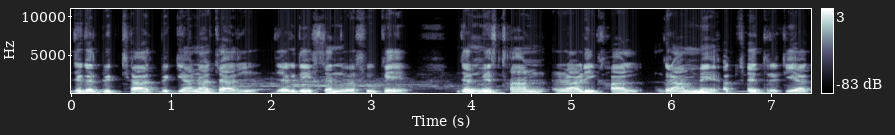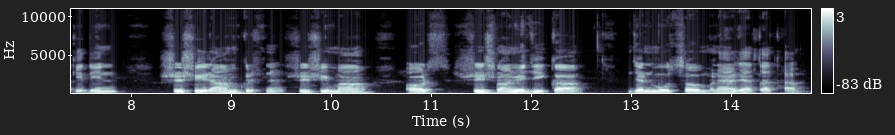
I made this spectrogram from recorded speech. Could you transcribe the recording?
जगत विख्यात विज्ञानाचार्य जगदीश चंद्र वसु के जन्म स्थान राड़ी खाल ग्राम में अक्षय तृतीया के दिन श्री श्री रामकृष्ण, श्री श्री माँ और श्री स्वामी जी का जन्मोत्सव मनाया जाता था।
